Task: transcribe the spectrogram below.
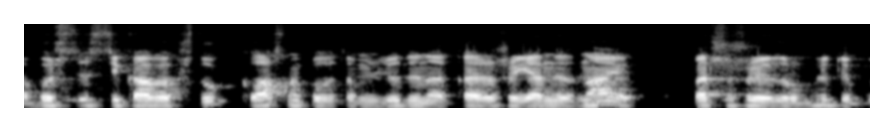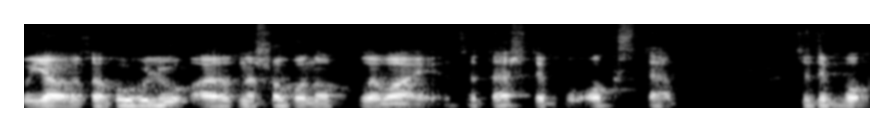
або ж з цікавих штук класно, коли там людина каже, що я не знаю. Перше, що я зроблю, типу, я загуглю, а на що воно впливає. Це теж типу ок степ. Це типу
